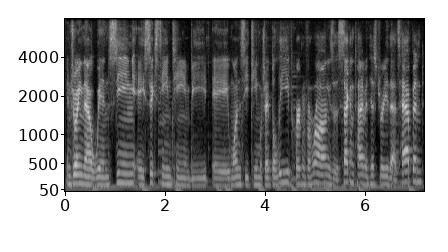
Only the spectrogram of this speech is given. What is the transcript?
enjoying that win. Seeing a 16 team beat a one seed team, which I believe, correct me if I'm wrong, is the second time in history that's happened.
